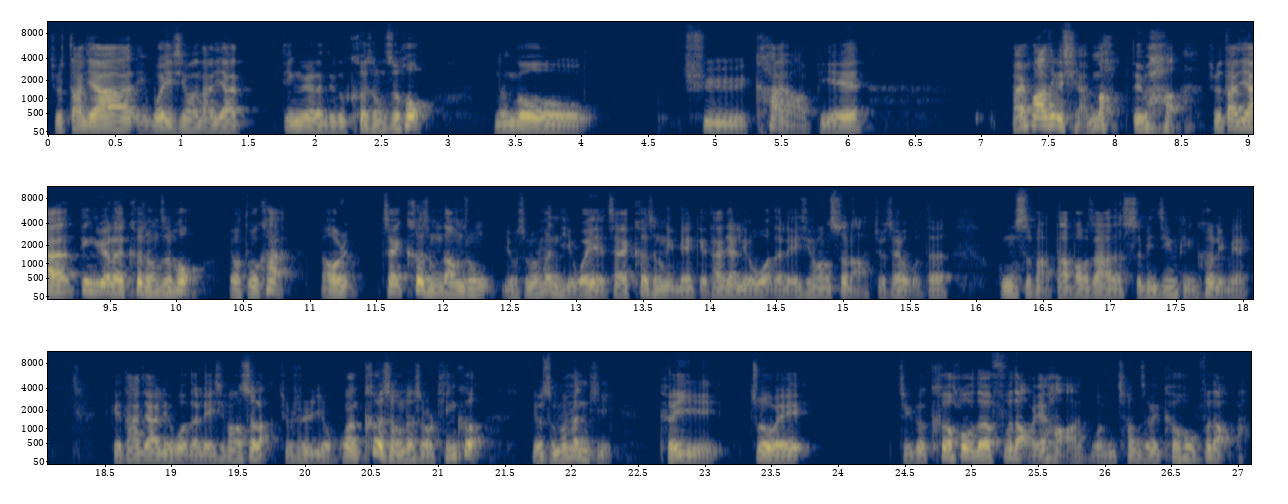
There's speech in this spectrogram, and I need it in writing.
就大家，我也希望大家订阅了这个课程之后，能够去看啊，别白花这个钱嘛，对吧？就大家订阅了课程之后要多看，然后在课程当中有什么问题，我也在课程里面给大家留我的联系方式了，就在我的公司法大爆炸的视频精品课里面给大家留我的联系方式了。就是有关课程的时候听课有什么问题，可以作为这个课后的辅导也好啊，我们称之为课后辅导吧。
